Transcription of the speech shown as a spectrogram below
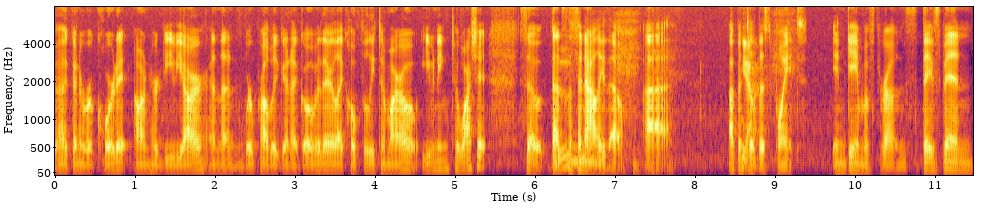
uh, gonna record it on her DVR, and then we're probably gonna go over there, like hopefully tomorrow evening to watch it. So that's the finale, though. Uh, up until Yeah. this point in Game of Thrones, they've been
